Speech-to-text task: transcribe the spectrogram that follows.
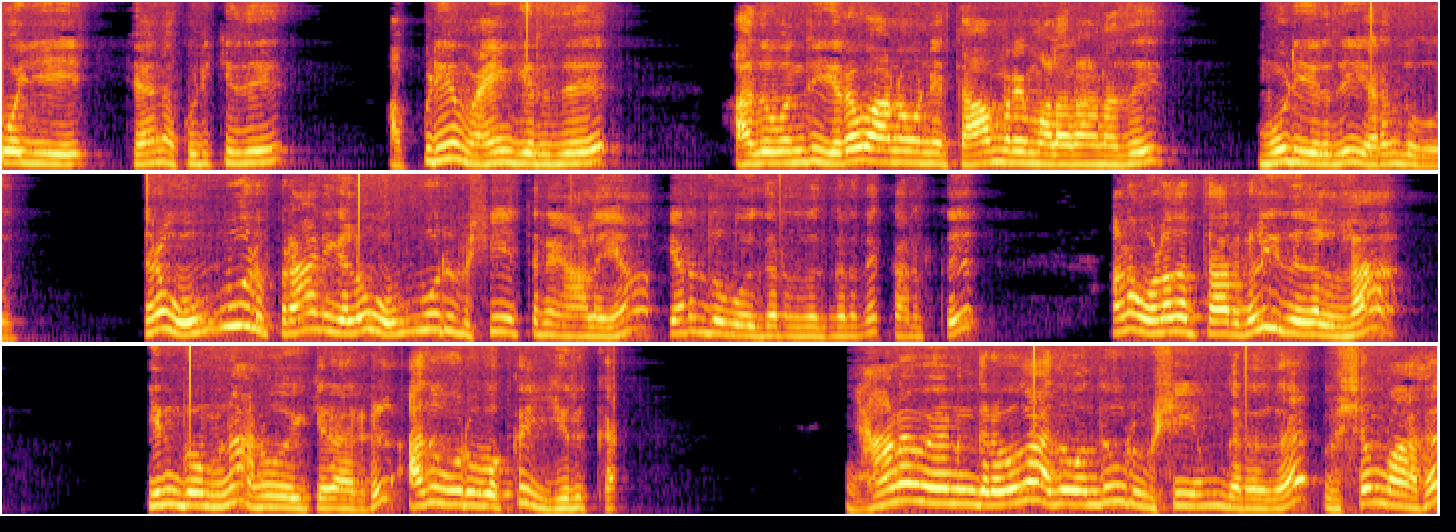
போய் தேனை குடிக்குது அப்படியே மயங்கிருது. அது வந்து இரவான உடனே தாமரை மலரானது மூடிடுது இறந்து போகுது. ஏன்னா ஒவ்வொரு பிராணிகளும் ஒவ்வொரு விஷயத்தினாலையும் இறந்து போகிறதுங்கிறத கருத்து. ஆனால் உலகத்தார்கள் இதுகள்லாம் இன்பம்னு அனுபவிக்கிறார்கள். அது ஒரு பக்கம் இருக்க. ஞானம் வேணுங்கிறவங்க அது வந்து ஒரு விஷயங்கிறத விஷமாக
